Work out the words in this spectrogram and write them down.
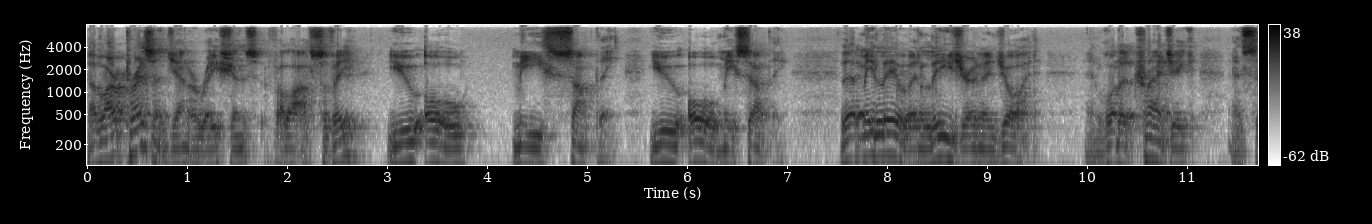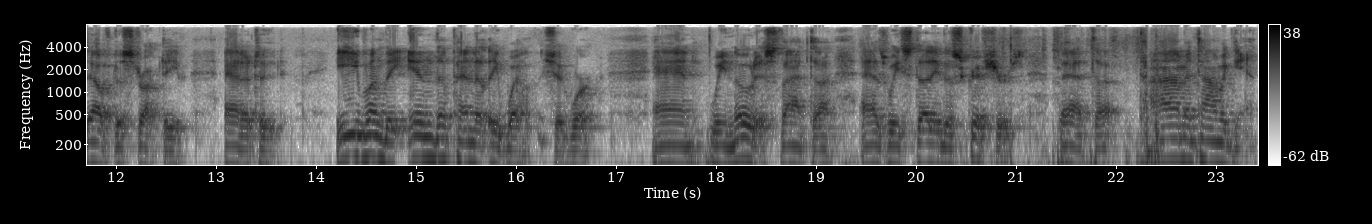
of our present generation's philosophy. You owe me something. You owe me something. Let me live in leisure and enjoy it. And what a tragic and self destructive attitude. Even the independently wealthy should work. And we notice that uh, as we study the scriptures, that uh, time and time again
